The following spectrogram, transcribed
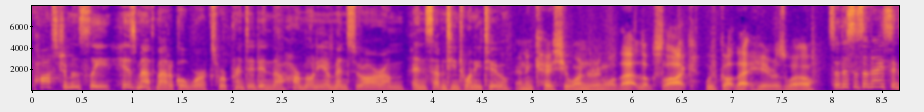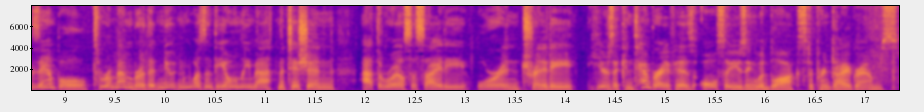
posthumously, his mathematical works were printed in the Harmonia Mensurarum in 1722. And in case you're wondering what that looks like, we've got that here as well. So this is a nice example to remember that Newton wasn't the only mathematician at the Royal Society or in Trinity. Here's a contemporary of his also using woodblocks to print diagrams.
